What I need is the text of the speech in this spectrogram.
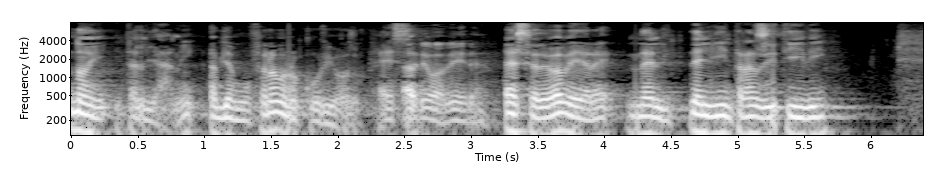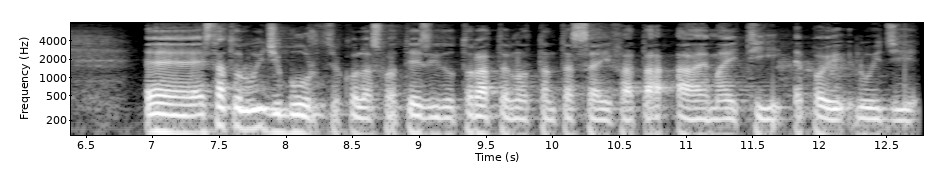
noi italiani abbiamo un fenomeno curioso. Essere o avere. Essere o avere nel, negli intransitivi. Eh, è stato Luigi Burzio con la sua tesi di dottorato nell'86 fatta a MIT e poi Luigi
